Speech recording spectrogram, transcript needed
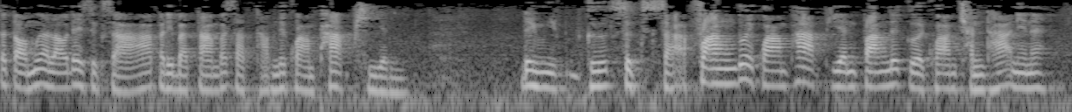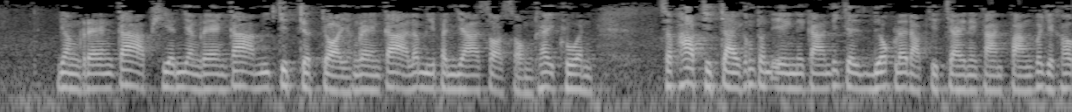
ก็ต่อเมื่อเราได้ศึกษาปฏิบัติตามพระสัตธรรมด้วยความภาคเพียรได้มีคือศึกษาฟังด้วยความภาคเพียรฟังได้เกิดความฉันทะเนี่ยนะอย่างแรงกล้าเพียรอย่างแรงกล้า มีจิตจดจ่อยอย่างแรงกล้า แล้วมีปัญญาสอดส่องใคร่ครวญสภาพจิตใจของตนเองในการที่จะยกระดับจิตใจในการฟังก็จะเข้า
